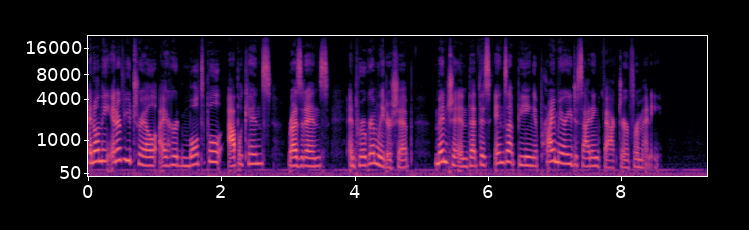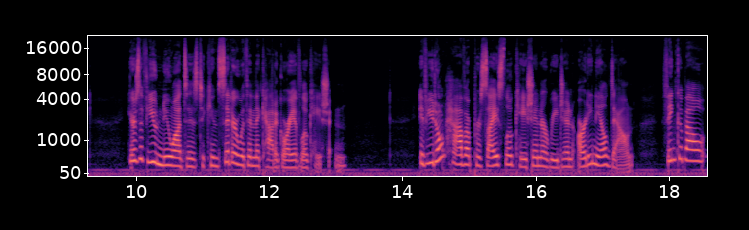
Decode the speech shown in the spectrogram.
And on the interview trail, I heard multiple applicants, residents, and program leadership mention that this ends up being a primary deciding factor for many. Here's a few nuances to consider within the category of location. If you don't have a precise location or region already nailed down, think about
